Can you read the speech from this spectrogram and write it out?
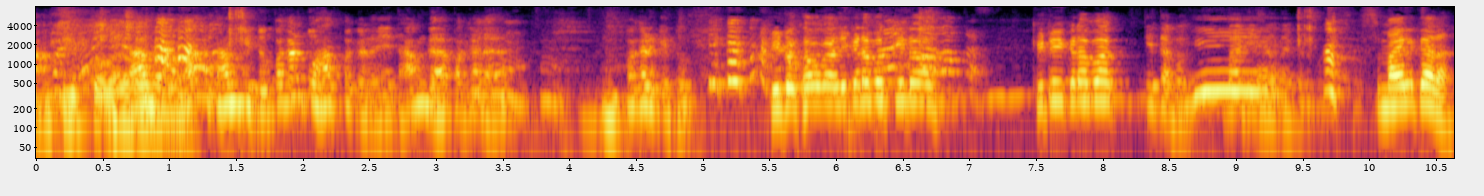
थांब पकड तू हात पकड. थांब गा पकड. हम्म, पकड की तू किटो. खाऊ घाल. इकडे बघ किटो. किटो इकडे बघ. तिथं बघ. बाकी दादाकडे बघ. स्माइल करा.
